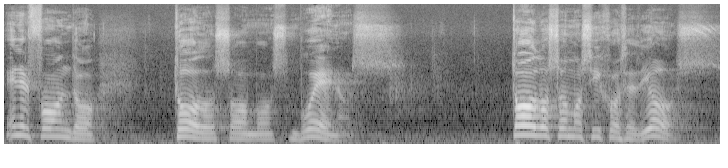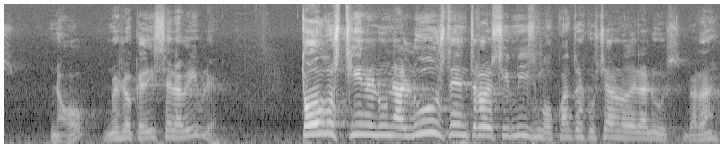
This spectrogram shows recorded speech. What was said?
en el fondo, todos somos buenos. Todos somos hijos de Dios. No, no es lo que dice la Biblia. Todos tienen una luz dentro de sí mismos. ¿Cuántos escucharon lo de la luz, verdad?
